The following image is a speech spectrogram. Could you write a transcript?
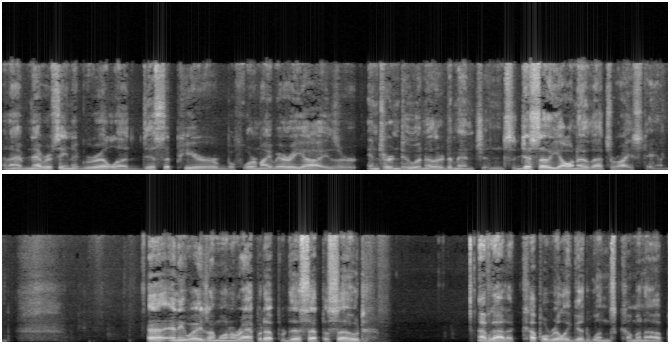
And I've never seen a gorilla disappear before my very eyes or enter into another dimension. So just so y'all know, that's where I stand. Uh, anyways, I'm going to wrap it up for this episode. I've got a couple really good ones coming up.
